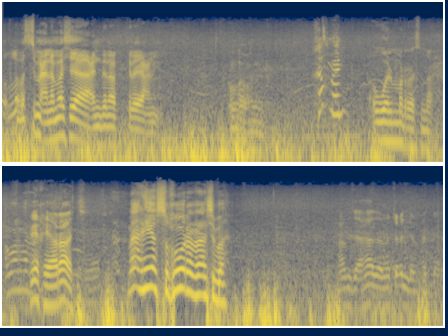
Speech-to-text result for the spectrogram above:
والله بس سمعنا ما عندنا فكرة يعني. الله اعلم خمن. أول مرة أسمع. أول مرة. في خيارات. ما هي الصخور الراسبه؟ حمزة هذا متعلم حقنا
